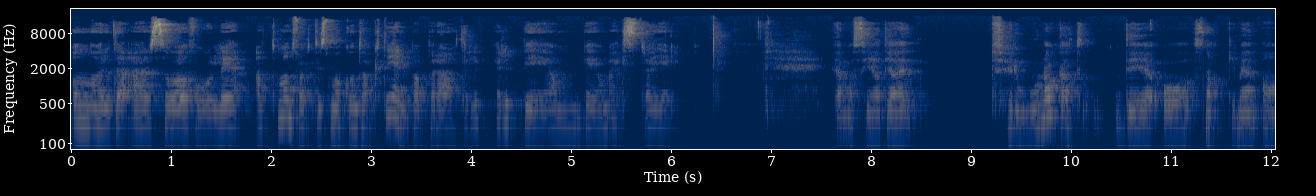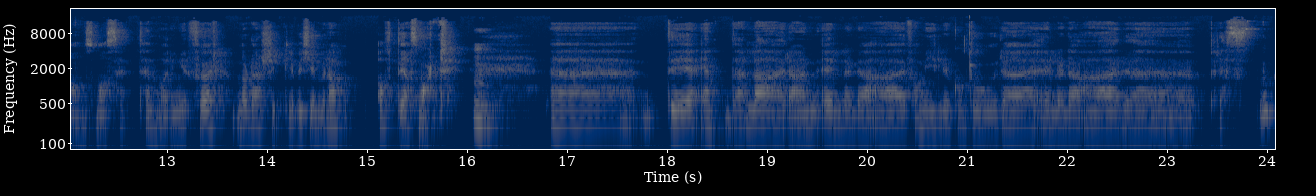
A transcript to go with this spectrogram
Og når det er så alvorlig at man faktisk må kontakte hjelpeapparat eller, eller be, om, be, om, ekstra hjelp? Jeg må si at jeg tror nok at det å snakke med en annen som har sett tenåringer før, når du er skikkelig bekymra, alltid er smart. Mm. Eh, det, enten det er læreren, eller det er familiekontoret, eller det er eh, presten.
